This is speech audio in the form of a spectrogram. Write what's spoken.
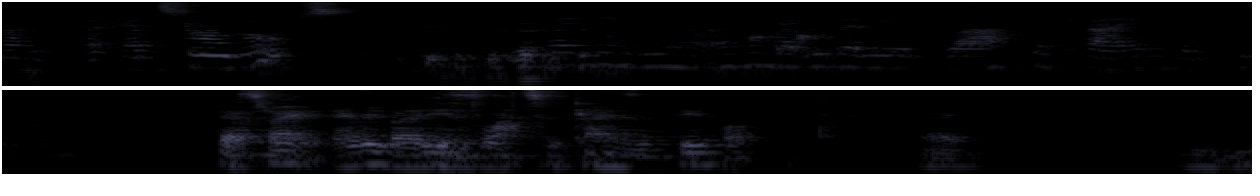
I, I had strong hopes. I think, you know, I think everybody is lots of kinds of people. that's right. Everybody is lots of kinds of people, right? Mhm.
